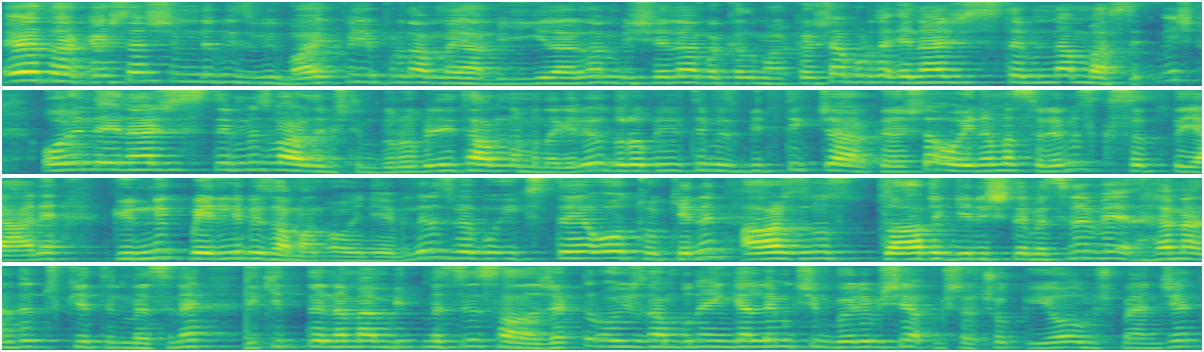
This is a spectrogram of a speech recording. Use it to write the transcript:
Evet arkadaşlar şimdi biz bir white paper'dan veya bilgilerden bir şeyler bakalım arkadaşlar. Burada enerji sisteminden bahsetmiş. Oyunda enerji sistemimiz var demiştim. Durability anlamına geliyor. Durability'miz bittikçe arkadaşlar oynama süremiz kısıtlı. Yani günlük belli bir zaman oynayabiliriz ve bu XTO token'in arzının daha da genişlemesine ve hemen de tüketilmesine, likitten hemen bitmesini sağlayacaktır. O yüzden bunu engellemek için böyle bir şey yapmışlar. Çok iyi olmuş bence.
